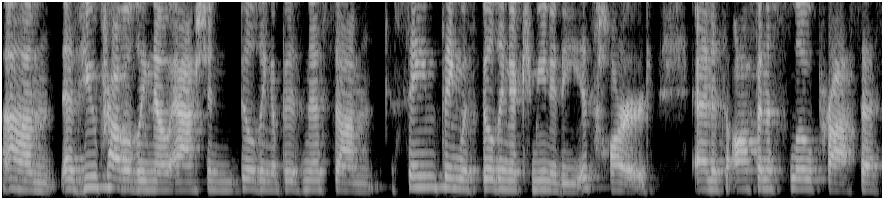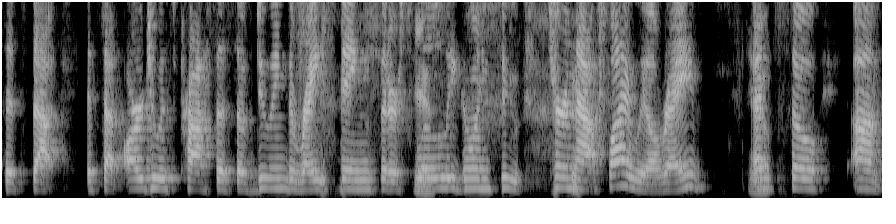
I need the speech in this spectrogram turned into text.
um, as you probably know, Ash, in building a business, um, same thing with building a community. It's hard and it's often a slow process. It's that it's that arduous process of doing the right things that are slowly yes. going to turn that flywheel, right? Yep. And so um,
